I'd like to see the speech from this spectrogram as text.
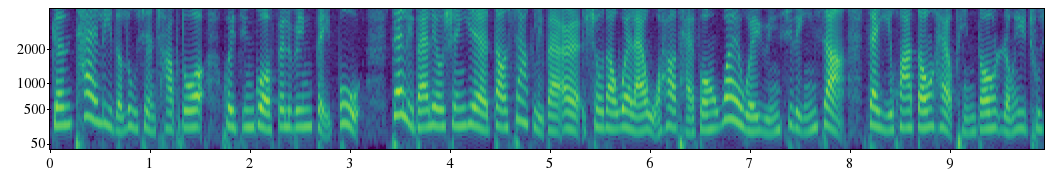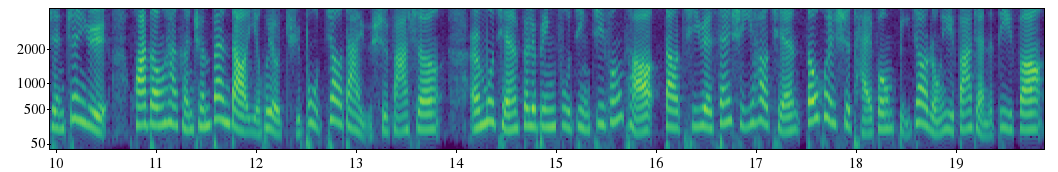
跟泰利的路线差不多会经过菲律宾北部，在礼拜六深夜到下个礼拜二，受到未来五号台风外围云系的影响，在宜花东还有屏东容易出现阵雨，花东和恒春半岛也会有局部较大雨势发生。而目前菲律宾附近季风槽到七月三十一号前都会是台风比较容易发展的地方，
